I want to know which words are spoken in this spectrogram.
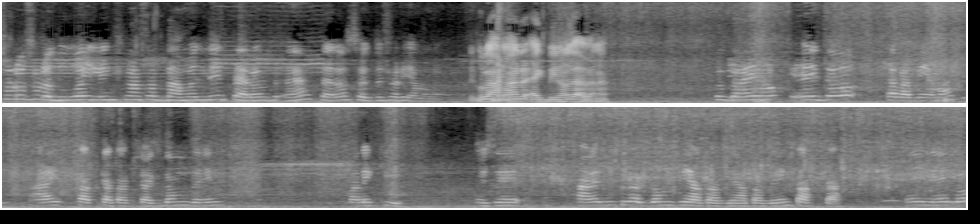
ছোট ছোট দুটো ইলিশ মাছের দাম হইলে তেরো হ্যাঁ তেরো চোদ্দশো রিয়া মনে হয়। এগুলো আমার একদিনও যাবে না। তো যাই হোক এই তো তেলাপিয়া মাছ আই টাটকা টাটকা একদম যেন মানে কি? ওই যে খানের ভিতরে একদম জিয়াতা জিয়াতা যেন টাটকা। এই নে তো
